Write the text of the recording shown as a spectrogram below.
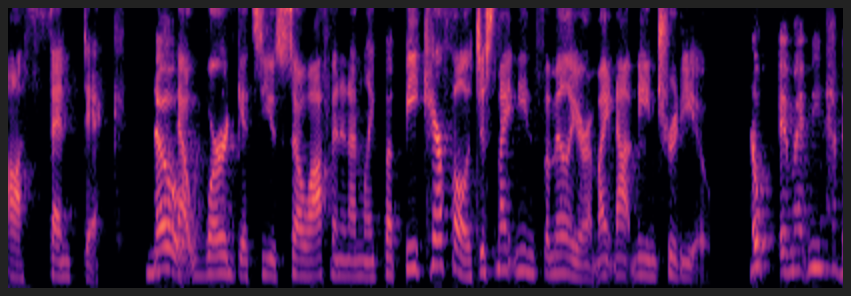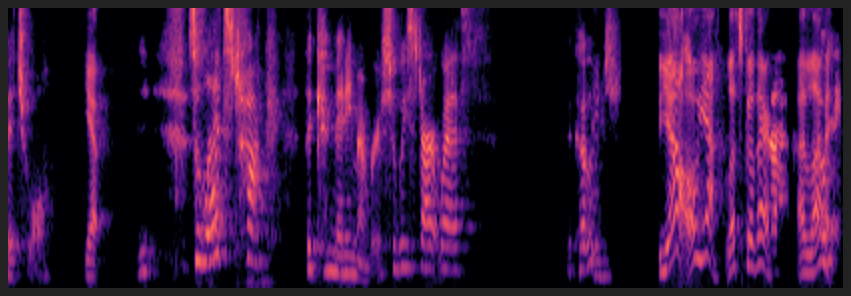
authentic. No. That word gets used so often. And I'm like, but be careful. It just might mean familiar. It might not mean true to you. Nope. It might mean habitual. Yep. So let's talk the committee members. Should we start with the coach? Yeah. Oh, yeah. Let's go there. I love okay. it.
